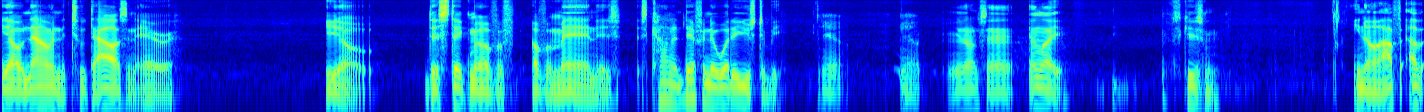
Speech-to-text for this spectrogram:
you know, now in the 2000 era, you know, the stigma of a, of a man is is kind of different than what it used to be. Yeah. Yeah. You know what I'm saying? And like, excuse me. You know, I've, I've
